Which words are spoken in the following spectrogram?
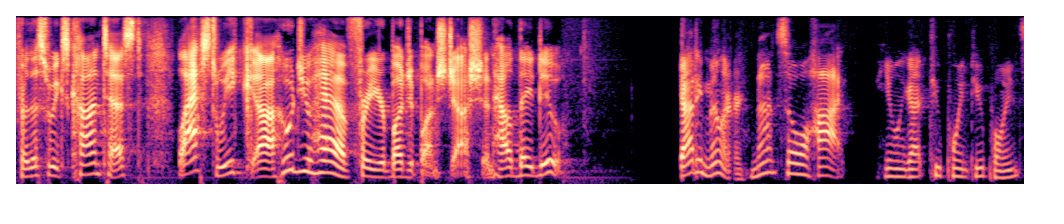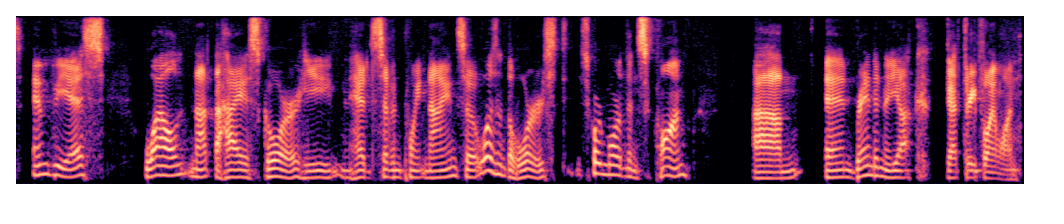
for this week's contest. Last week, uh, who'd you have for your budget bunch, Josh, and how'd they do? Scotty Miller, not so hot. He only got 2.2 points. MVS, while not the highest score, he had 7.9, so it wasn't the worst. He scored more than Saquon. Um, and Brandon Aiyuk got 3.1.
